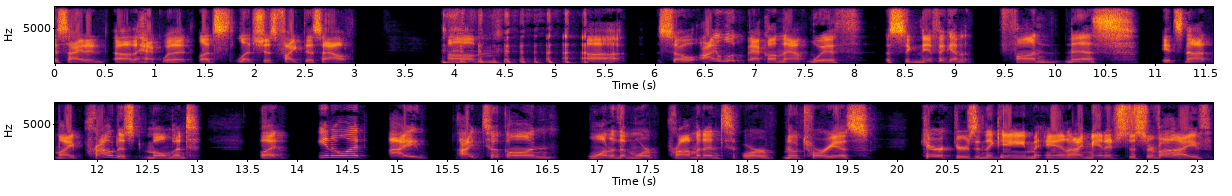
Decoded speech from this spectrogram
decided uh, the heck with it. Let's let's just fight this out. Um, uh, so I look back on that with a significant fondness. It's not my proudest moment, but you know what? I I took on one of the more prominent or notorious characters in the game and I managed to survive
